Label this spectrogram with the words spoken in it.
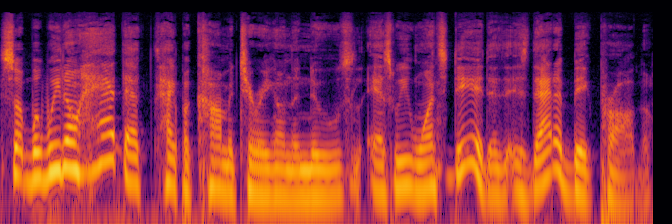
So, but we don't have that type of commentary on the news as we once did. Is, is that a big problem?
